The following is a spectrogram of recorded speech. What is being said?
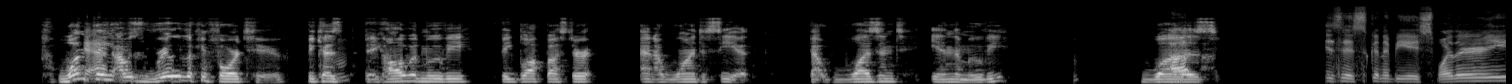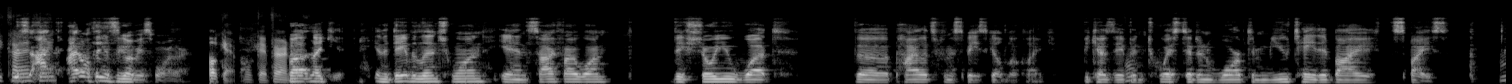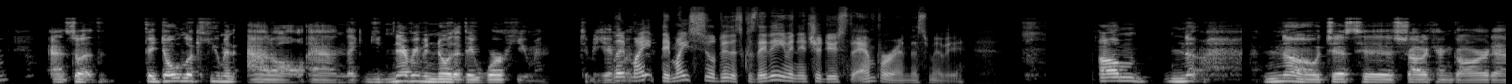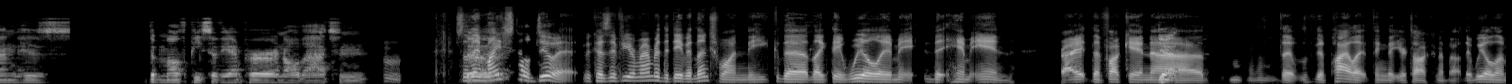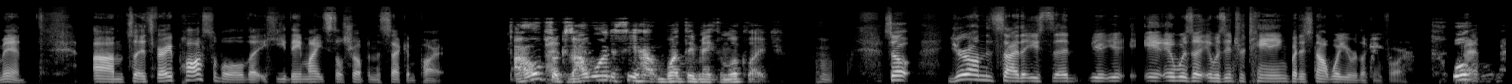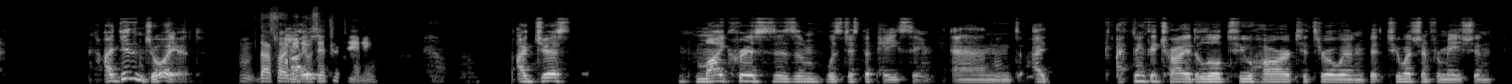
One Yeah, thing I was really looking forward to because Mhm. big Hollywood movie, big blockbuster, and I wanted to see it that wasn't in the movie was Is this going to be a spoilery kind this- of I, thing? I don't think it's going to be a spoiler, okay, okay, fair enough. but like in the David Lynch one, in sci-fi one, they show you what the pilots from the Space Guild look like because they've Mhm. been twisted and warped and mutated by spice, Mhm. and so they don't look human at all, and like you'd never even know that they were human to begin with. they with. might they might still do this because they didn't even introduce the emperor in this movie. Um, no, no, just his Shadowcan guard and his the mouthpiece of the emperor and all that, and So they might still do it because if you remember the David Lynch one, the the like they wheel him the, him in, right? The fucking uh the the pilot thing that you're talking about. They wheel him in. Um, so it's very possible that he they might still show up in the second part. I hope so because I wanted to see how what they make them look like. So you're on the side that you said you, you, it, it was a, it was entertaining, but it's not what you were looking for. Well, Right. I did enjoy it. Hmm, That's what I mean. It was entertaining. I just my criticism was just the pacing, and I I think they tried a little too hard to throw in a bit too much information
